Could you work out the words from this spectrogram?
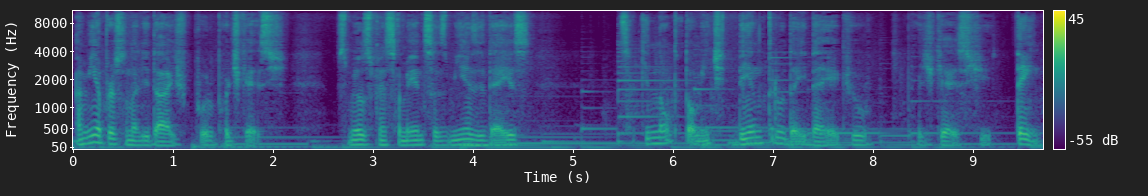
a minha personalidade por podcast, os meus pensamentos, as minhas ideias só que não totalmente dentro da ideia que o podcast tem,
